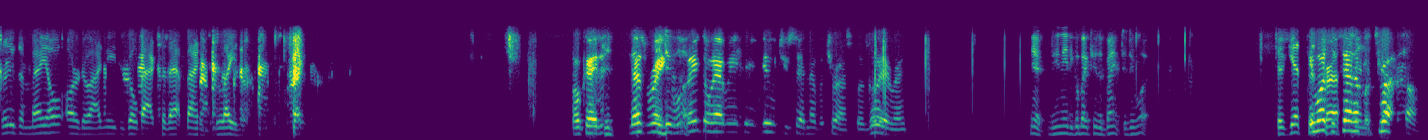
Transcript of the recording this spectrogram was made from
through the mail or do I need to go back to that bank later? Okay, th- that's Ray. do 'cause what? Ray don't have anything to do with you setting up a trust. But go ahead, Ray. Yeah. Do you need to go back to the bank to do what? To get He the wants to trust set up a finished- trust. Oh.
